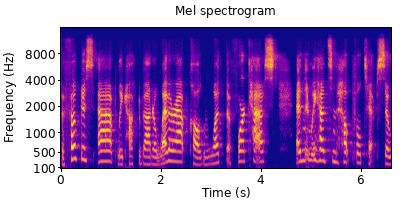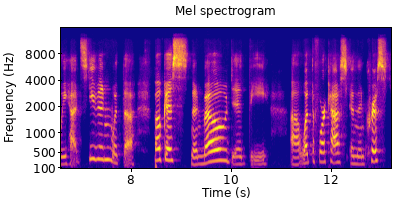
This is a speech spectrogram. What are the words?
the Focus app, we talked about a weather app called What the Forecast. And then we had some helpful tips. So we had Stephen with the focus, then Mo did the uh, what the forecast, and then Chris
